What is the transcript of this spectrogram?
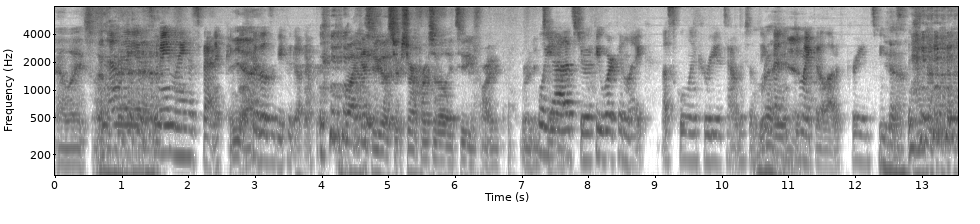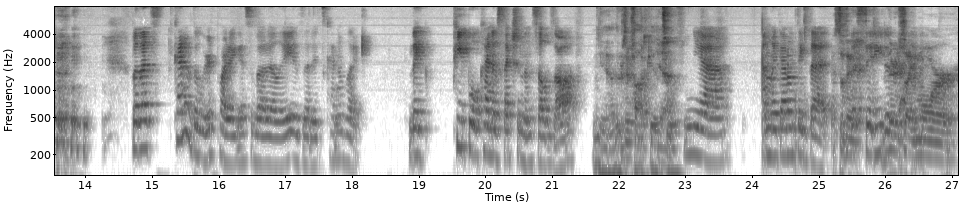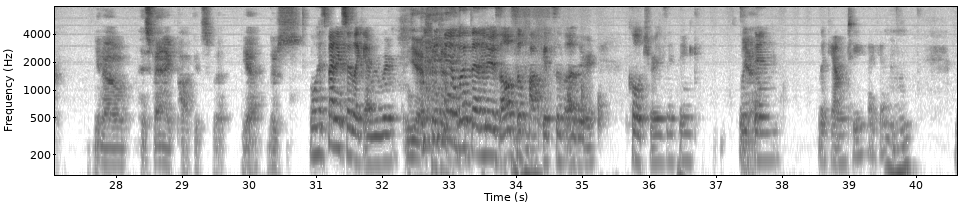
LA, so. in LA it's mainly Hispanic people Yeah. for those of you who don't know well, I guess if you go to certain parts of LA too, you probably run into well yeah that's true if you work in like a school in Koreatown or something Right. then Yeah. you might get a lot of Korean speakers Yeah. but that's kind of the weird part I guess about LA is that it's kind of like like people kind of section themselves off Yeah, there's, There's- pockets yeah. of Yeah. I'm like, I don't think that So the city does there's that. like more, you know, Hispanic pockets, but yeah, there's Well, Hispanics are like everywhere. yeah, but then there's also pockets of other cultures, I think, within the county, I guess. Mhm.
